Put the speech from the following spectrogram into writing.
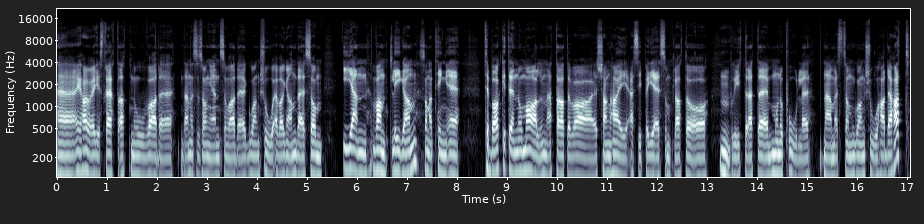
Eh, jeg har jo registrert at nå var det denne sesongen så var det Guangzhou Evergrande som igjen vant ligaen, sånn at ting er tilbake til normalen etter at det var Shanghai SIPG som klarte å Mm. bryte dette monopolet nærmest som Guangzhou hadde hatt.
